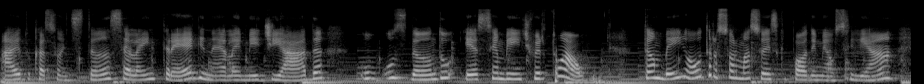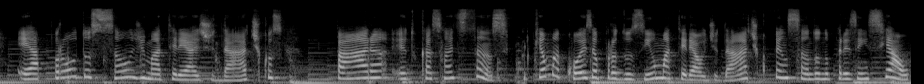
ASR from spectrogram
a educação à distância ela é entregue, né, ela é mediada usando esse ambiente virtual. Também outras formações que podem me auxiliar é a produção de materiais didáticos para educação à distância, porque uma coisa é eu produzir um material didático pensando no presencial.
